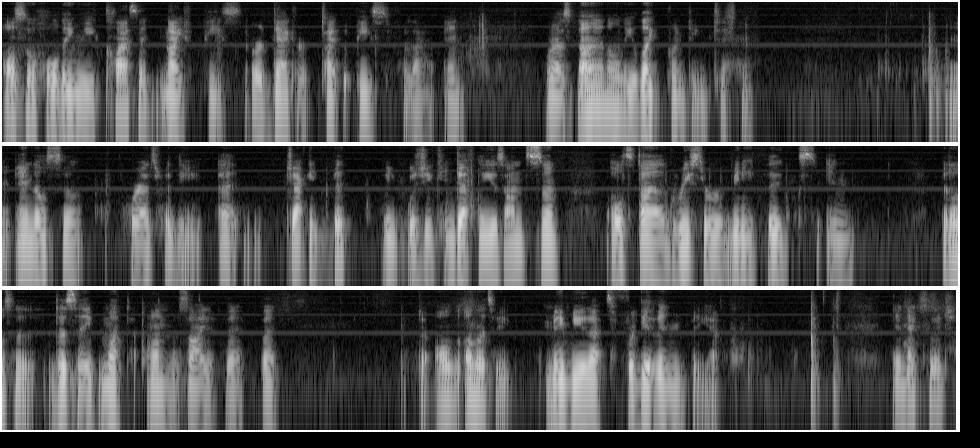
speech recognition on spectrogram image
also holding the classic knife piece or dagger type of piece for that and whereas not only like printing to him and also whereas for the uh, jacket bit which you can definitely use on some old style greaser minifigs in but also does say mutt on the side of it, but all, unless we, maybe that's forgiven, but yeah. And next to which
